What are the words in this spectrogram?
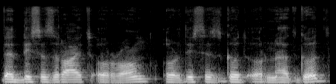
that this is right or wrong or this is good or not good.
